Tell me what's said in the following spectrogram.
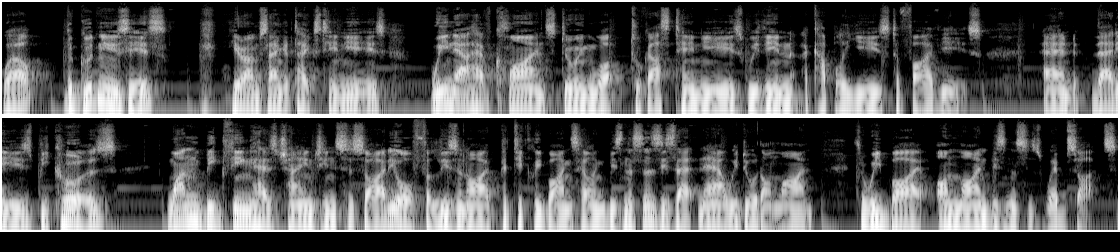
Well, the good news is here I'm saying it takes 10 years we now have clients doing what took us 10 years within a couple of years to five years. And that is because one big thing has changed in society, or for Liz and I, particularly buying selling businesses, is that now we do it online. So we buy online businesses, websites.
